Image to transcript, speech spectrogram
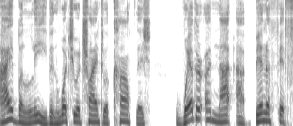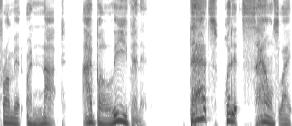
I believe in what you are trying to accomplish, whether or not I benefit from it or not. I believe in it. That's what it sounds like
